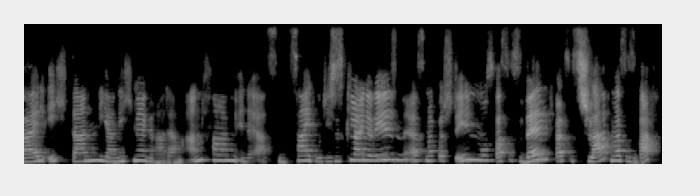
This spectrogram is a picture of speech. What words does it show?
Weil ich dann ja nicht mehr gerade am Anfang in der ersten Zeit, wo dieses kleine Wesen erstmal verstehen muss, was ist Welt, was ist Schlafen, was ist wach,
